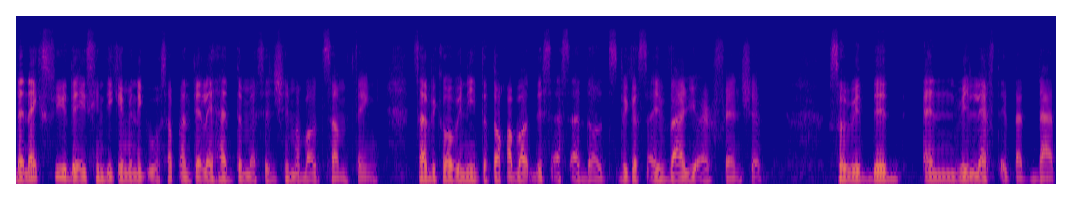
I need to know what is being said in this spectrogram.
The next few days, hindi kami nag-usap until I had to message him about something. Sabi ko, we need to talk about this as adults because I value our friendship. So we did and we left it at that.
